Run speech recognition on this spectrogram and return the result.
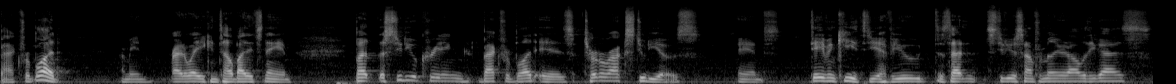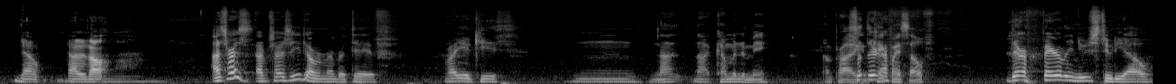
Back 4 Blood. I mean, right away you can tell by its name. But the studio creating Back 4 Blood is Turtle Rock Studios, and Dave and Keith, do you, have you? Does that studio sound familiar at all with you guys? No, not at all. I'm surprised. I'm surprised you don't remember it, Dave. How about you, Keith? Mm, not not coming to me. I'm probably so gonna kick a, myself. They're a fairly new studio,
